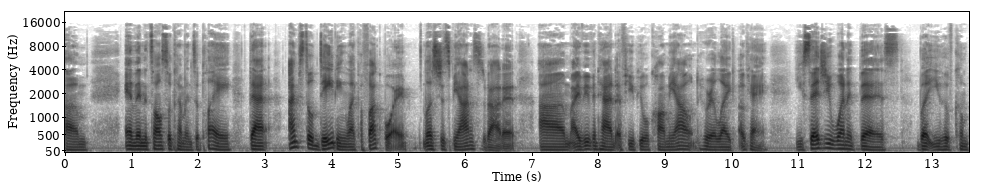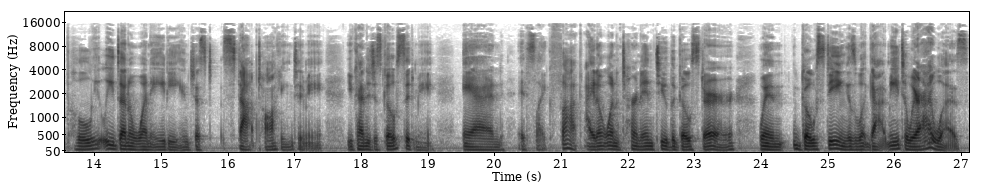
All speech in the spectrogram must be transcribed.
Um, and then it's also come into play that I'm still dating like a fuck boy. Let's just be honest about it. Um, I've even had a few people call me out who are like, okay, you said you wanted this, but you have completely done a 180 and just stopped talking to me. You kind of just ghosted me. And it's like, fuck, I don't want to turn into the ghoster when ghosting is what got me to where I was.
